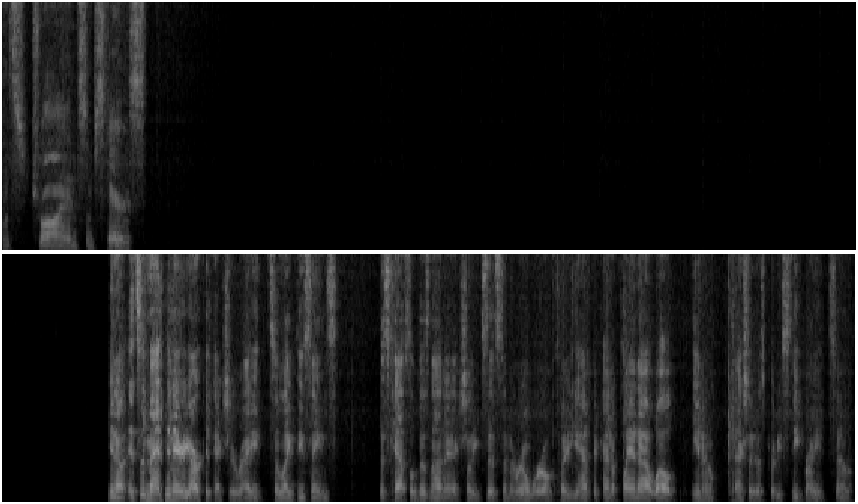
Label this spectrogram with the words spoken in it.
let's draw in some stairs. You know, it's imaginary architecture, right? So like these things, this castle does not actually exist in the real world. So you have to kind of plan out, well, you know, actually that's pretty steep, right? So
